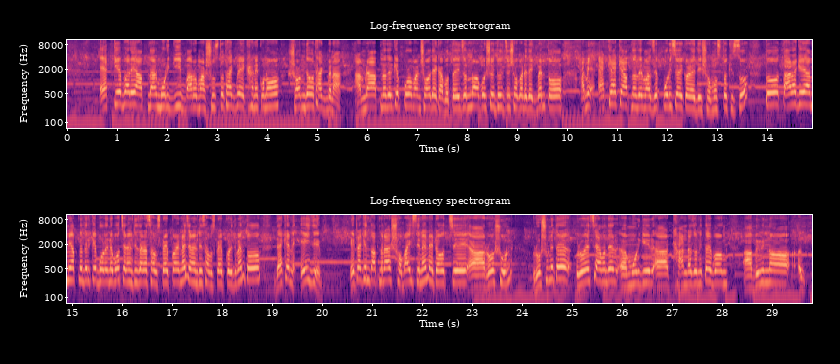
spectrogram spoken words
একেবারে আপনার মুরগি বারো মাস সুস্থ থাকবে, এখানে কোনো সন্দেহ থাকবে না। আমরা আপনাদেরকে প্রমাণ সহ দেখাবো। তো এই জন্য অবশ্যই ধৈর্য সহকারে দেখবেন। তো আমি একে একে আপনাদের মাঝে পরিচয় করে দিই সমস্ত কিছু। তো তার আগে আমি আপনাদেরকে বলে নেব চ্যানেলটি যারা সাবস্ক্রাইব করে নাই চ্যানেলটি সাবস্ক্রাইব করে দিবেন। তো দেখেন এই যে এটা কিন্তু আপনারা সবাই চেনেন এটা হচ্ছে আহ, রসুন রসুনেতে রয়েছে আমাদের মুরগির ঠান্ডাজনিত এবং বিভিন্ন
